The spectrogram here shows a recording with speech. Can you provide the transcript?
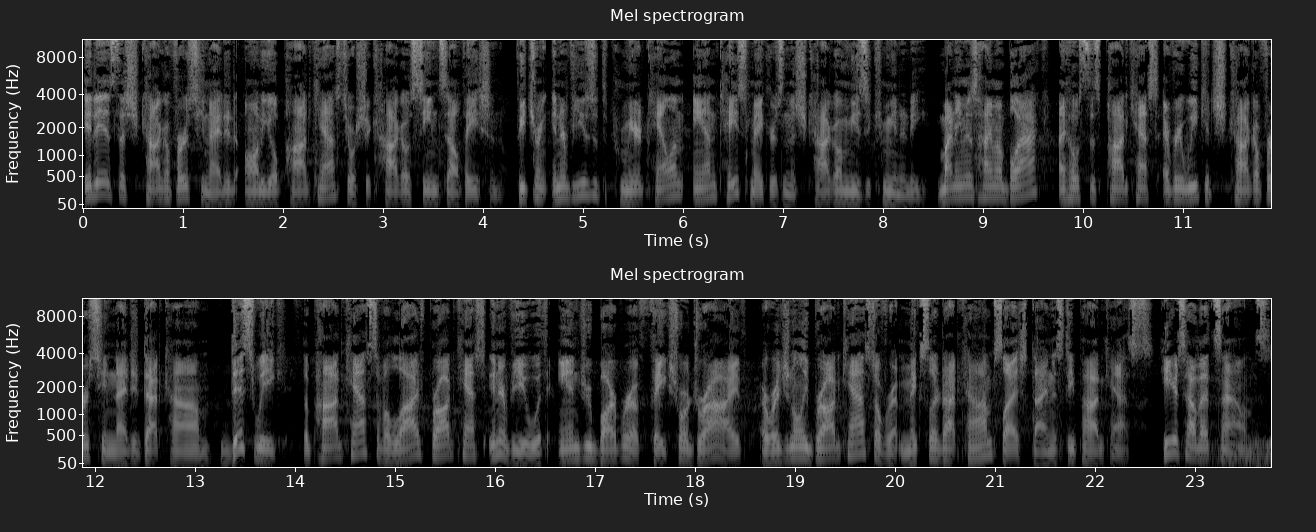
It is the Chicagoverse United audio podcast, your Chicago scene salvation, featuring interviews with the premier talent and tastemakers in the Chicago music community. My name is Jaime Black. I host this podcast every week at ChicagoverseUnited.com. This week, the podcast of a live broadcast interview with Andrew Barber of Fake Shore Drive, originally broadcast over at Mixlr.com slash Dynasty Podcasts. Here's how that sounds.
